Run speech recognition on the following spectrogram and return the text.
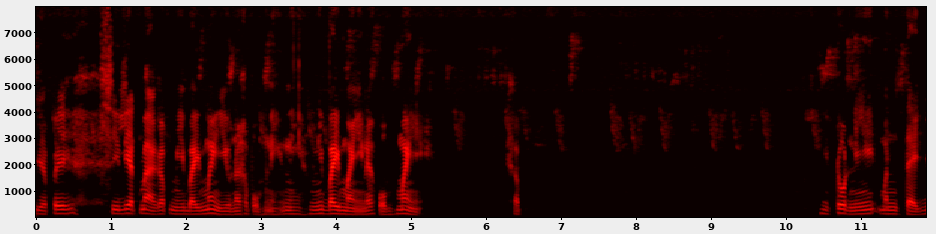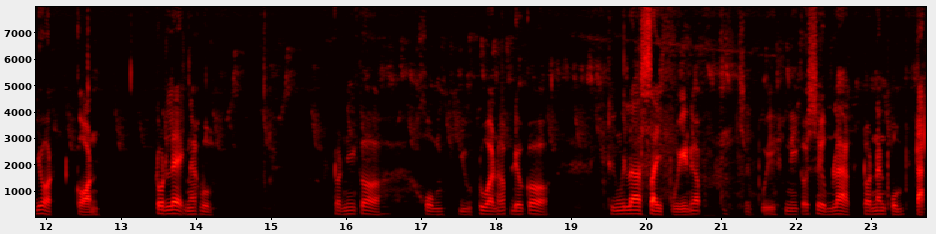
อย่าไปซีเรียสมากครับ มีใบไหม้อยู่นะครับ ผมนี่นี่นี่ใบใหม่นะครับผมไหม้ครับนี่ต้นนี้มันแตกยอดก่อนต้นแรกนะครับผม ตอนนี้ก็คงอยู่ตัวนะครับ เดี๋ยวก็ถึงเวลาใส่ปุ๋ยนะครับ ใส่ปุ๋ยนี่ก็เสริมราก ตอนนั้นผมตัด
